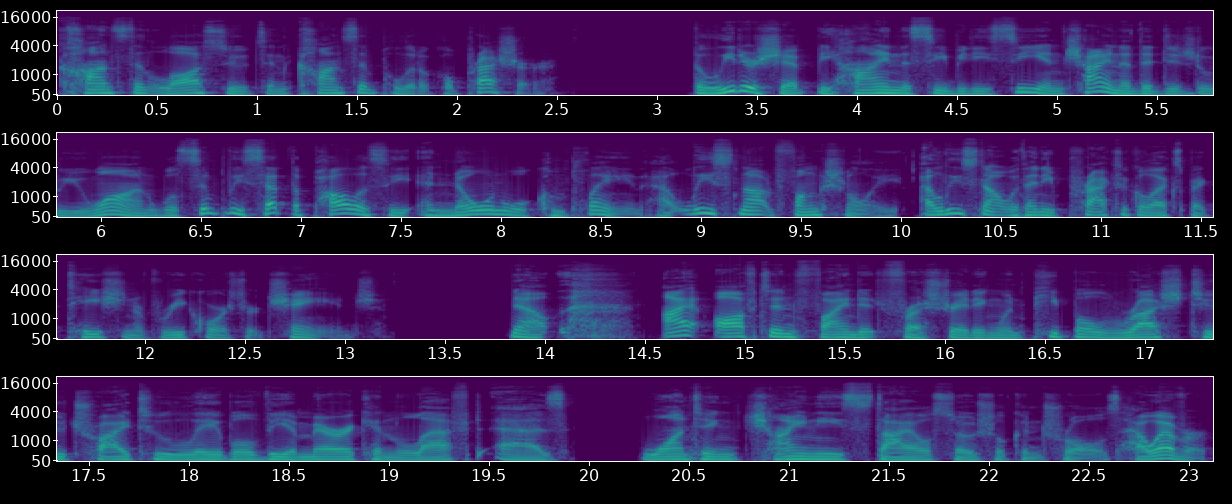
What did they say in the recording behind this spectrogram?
constant lawsuits and constant political pressure. The leadership behind the CBDC in China, the digital yuan, will simply set the policy and no one will complain, at least not functionally, at least not with any practical expectation of recourse or change. Now, I often find it frustrating when people rush to try to label the American left as wanting Chinese style social controls. However,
